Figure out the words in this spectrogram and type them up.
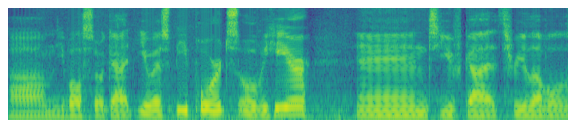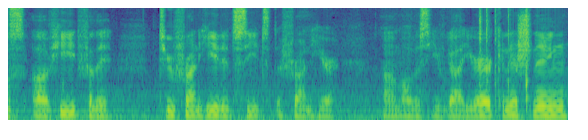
Um, you've also got USB ports over here and you've got three levels of heat for the two front heated seats at the front here. Um, obviously you've got your air conditioning,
